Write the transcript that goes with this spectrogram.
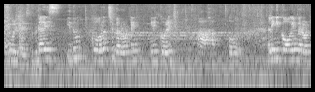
അടിപൊളി ഗൈസ് ഇതും കുറച്ച് പെറോട്ടയും ഇനി കുഴച്ച് ആഹാ ഓ. അല്ലെങ്കിൽ കോയും പെറോട്ട.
